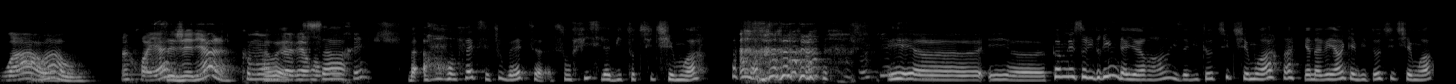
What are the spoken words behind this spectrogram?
Waouh Incroyable. C'est génial. Comment ah vous l'avez rencontré bah, En fait, c'est tout bête. Son fils, il habite au-dessus de chez moi. Et, euh, et euh, comme les Solid Dream d'ailleurs, hein, ils habitent au-dessus de chez moi. il y en avait un qui habite au-dessus de chez moi.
